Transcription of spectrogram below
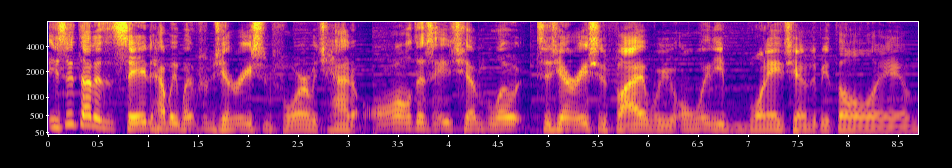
Isn't that insane how we went from Generation 4, which had all this HM bloat, to Generation 5, where you only need one HM to beat the whole game?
